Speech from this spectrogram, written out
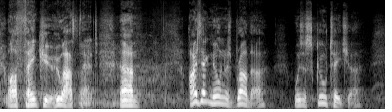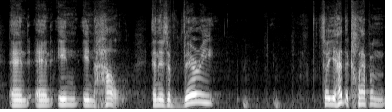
oh, thank you. Who asked that? Um, Isaac Milner's brother was a school teacher and, and in, in Hull. And there's a very so you had the Clapham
